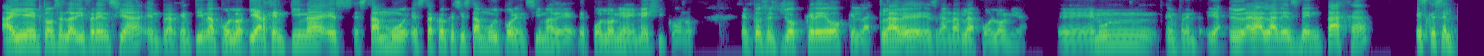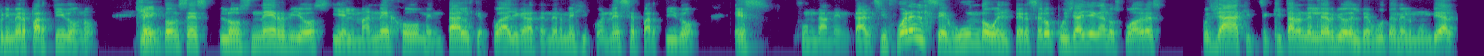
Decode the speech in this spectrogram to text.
ahí entonces la diferencia entre Argentina Polonia, y Argentina es, está muy, está, creo que sí está muy por encima de, Polonia y México, ¿no? Entonces yo creo que la clave es ganarle a Polonia. Eh, en un la, la desventaja es que es el primer partido, ¿no? Y entonces los nervios y el manejo mental que pueda llegar a tener México en ese partido es fundamental. Si fuera el segundo o el tercero, pues ya llegan los jugadores, pues ya se quitaron el nervio del debut en el Mundial.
